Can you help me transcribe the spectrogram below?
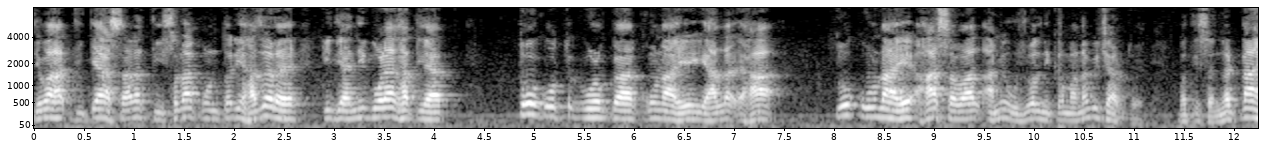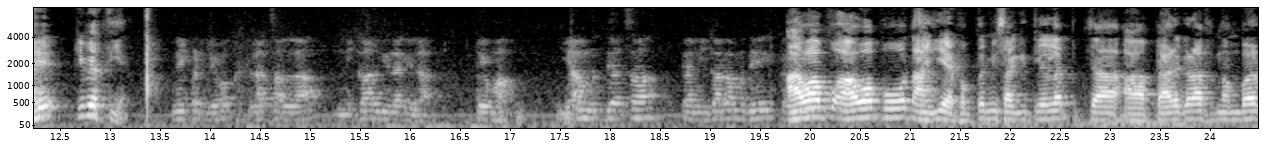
तेव्हा तिथे असणारा तिसरा कोणतरी हजर आहे की ज्यांनी गोळ्या घातल्यात? तो कोत- गो- कोण आहे? याला हा तो कोण आहे? हा सवाल आम्ही उज्ज्वल निकमांना विचारतोय. मग ती संघटना आहे की व्यक्ती आहे? नाही पण जेव्हा खटला चालला निकाल दिला गेला तेव्हा या मुद्द्याचा त्या निकालामध्ये आवाप आवापो नाही आहे. फक्त मी सांगितलेलं त्या पॅराग्राफ नंबर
